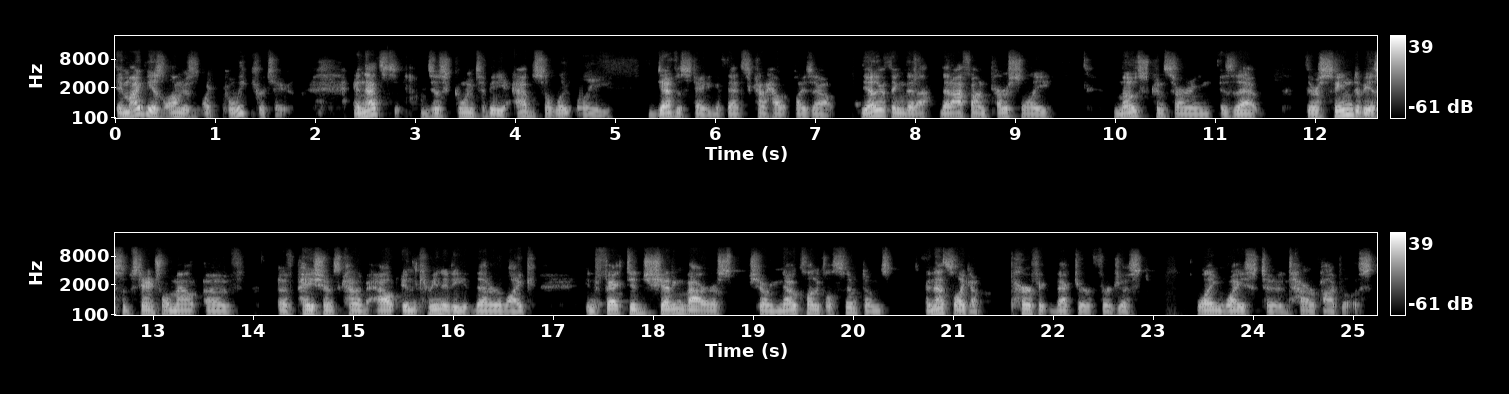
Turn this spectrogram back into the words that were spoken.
it might be as long as like a week or two and that's just going to be absolutely devastating if that's kind of how it plays out. The other thing that I, that I find personally most concerning is that there seem to be a substantial amount of of patients kind of out in the community that are like infected shedding virus showing no clinical symptoms and that's like a perfect vector for just laying waste to entire populace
